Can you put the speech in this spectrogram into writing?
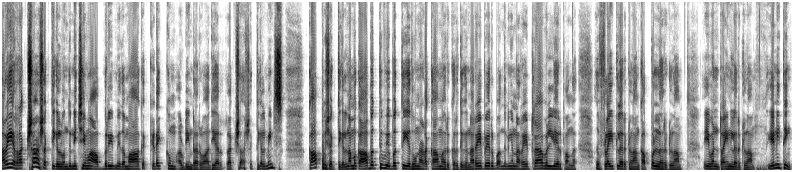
நிறைய ரக்ஷா சக்திகள் வந்து நிச்சயமாக அபரிமிதமாக கிடைக்கும் அப்படின்றார் வாதியார். ரக்ஷா சக்திகள் மீன்ஸ் காப்பு சக்திகள். நமக்கு ஆபத்து விபத்து எதுவும் நடக்காமல் இருக்கிறதுக்கு நிறைய பேர் பார்த்தீங்கன்னா நிறைய ட்ராவல்லே இருப்பாங்க. அது ஃப்ளைட்டில் இருக்கலாம் கப்பலில் இருக்கலாம் ஈவன் ட்ரெயினில் இருக்கலாம். எனி திங்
